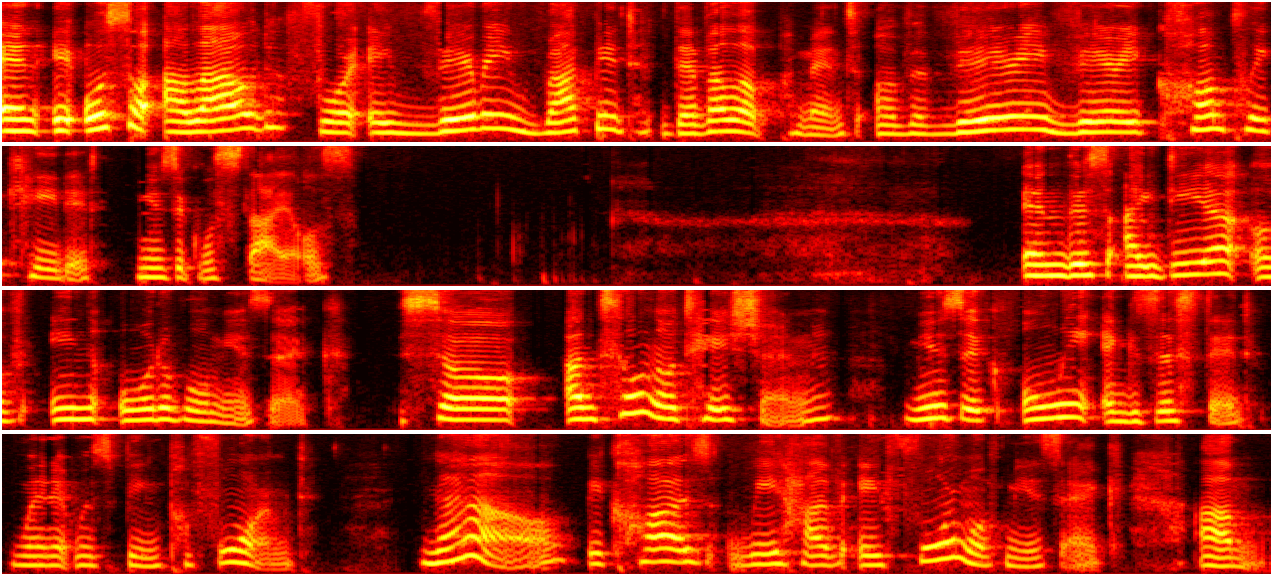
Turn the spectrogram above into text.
and it also allowed for a very rapid development of very, very complicated musical styles. And this idea of inaudible music. So until notation, music only existed when it was being performed. Now, because we have a form of music um,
